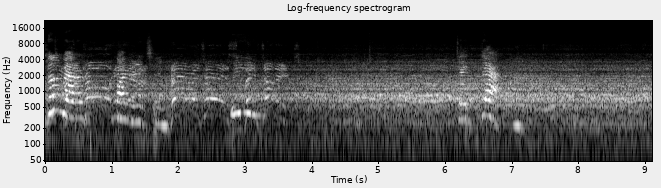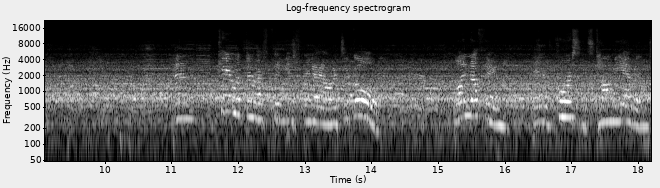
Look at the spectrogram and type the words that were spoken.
Doesn't matter. Five here. minutes in. There it is. Please. They've done it. Take that. the rest thing is for now. It's a goal. 1 nothing. And of course, it's Tommy Evans.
